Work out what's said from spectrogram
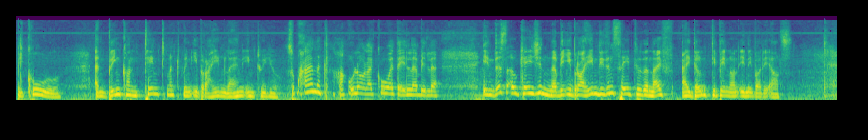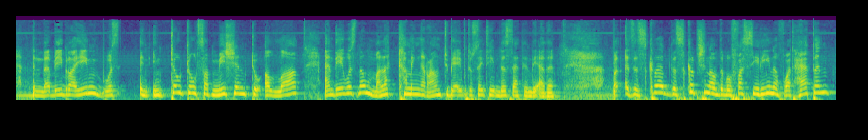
be cool and bring contentment when Ibrahim land into you. Subhanallah. In this occasion, Nabi Ibrahim didn't say to the knife, I don't depend on anybody else. And Nabi Ibrahim was in, in total submission to Allah, and there was no malak coming around to be able to say to him this, that, and the other. But as a script, description of the Mufassirin of what happened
